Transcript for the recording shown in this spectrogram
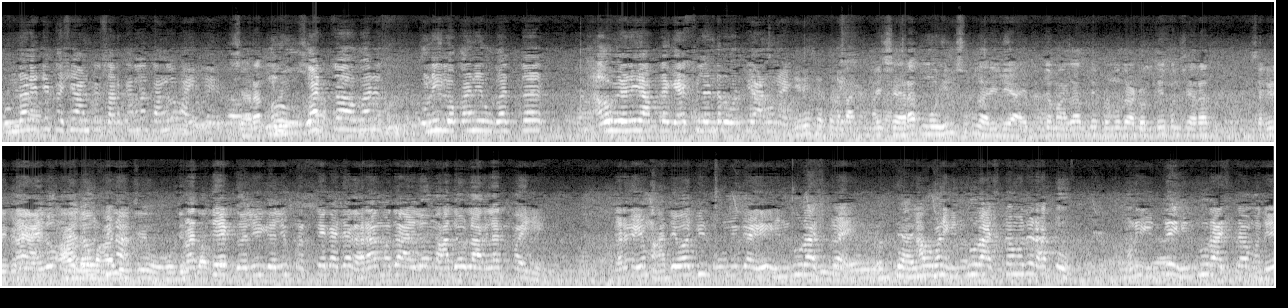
गुंडाळ्याचे कसे आमच्या सरकारला चांगलं माहिती आहे. शहरात मग उगाच उगाच कोणी लोकांनी उगाच अवेळी आपल्या गॅस सिलेंडर वरती आणू नये. शहरात मोहीम सुरू झालेली आहे. तुमच्या मागातले प्रमोद राठोड ते पण शहरात सगळीकडे. प्रत्येक गली गली प्रत्येकाच्या घरामध्ये आयलो महादेव लागलाच पाहिजे. कारण हे महादेवाचीच भूमिका आहे. हे हिंदू राष्ट्र आहे. आपण हिंदू राष्ट्रामध्ये राहतो. म्हणून इथे हिंदू राष्ट्रामध्ये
